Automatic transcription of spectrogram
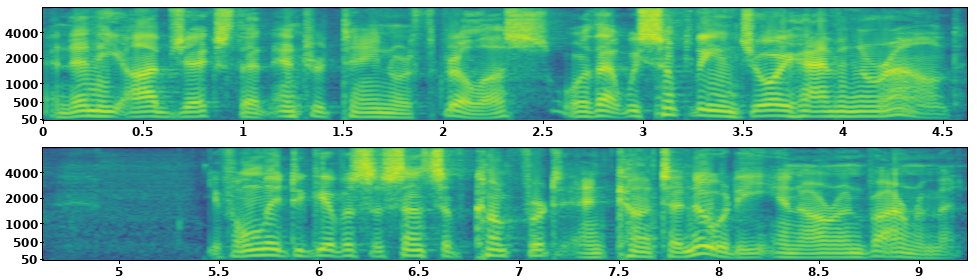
and any objects that entertain or thrill us, or that we simply enjoy having around, if only to give us a sense of comfort and continuity in our environment.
